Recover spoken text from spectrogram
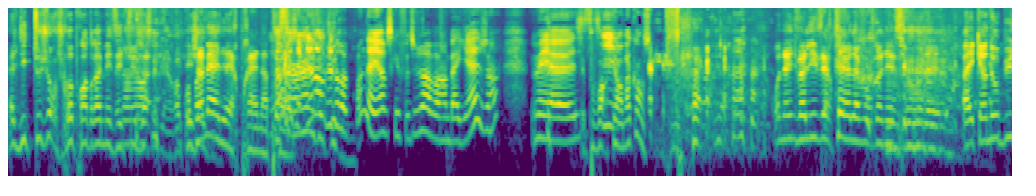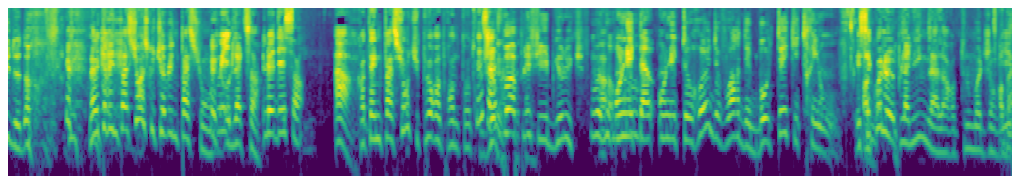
elle dit toujours je reprendrai mes études non, c'est bien, reprends et pas jamais les- elle les reprenne après. j'ai bien envie de reprendre d'ailleurs parce qu'il faut toujours avoir un bagage. Hein. Mais euh, Et pouvoir si- vacances. On a une valise RTL à vous redonner si vous voulez. Avec un obus dedans. Non, mais t'avais une passion, est-ce que tu avais une passion Oui. au-delà de ça? Le dessin. Ah, quand t'as une passion, tu peux reprendre ton truc. Je peux appeler Philippe Geluc. Oh, non. On est, à- on est heureux de voir des beautés qui triomphent. Et c'est quoi le planning, là, alors, tout le mois de janvier là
